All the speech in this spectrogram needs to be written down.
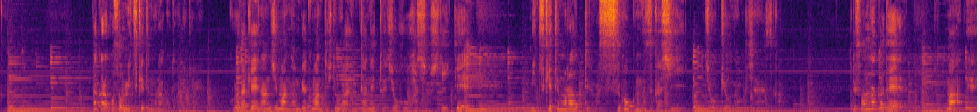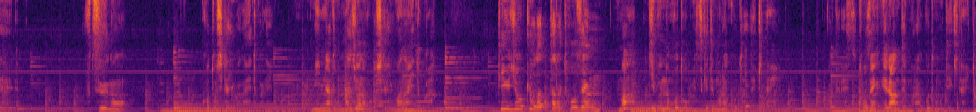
く。だからこそ見つけてもらうことができる。これだけ何十万何百万って人がインターネットで情報発信をしていて見つけてもらうっていうのがすごく難しい状況なわけじゃないですか。でその中でまあ、えー普通のことしか言わないとかねみんなと同じようなことしか言わないとかっていう状況だったら当然まあ自分のことを見つけてもらうことはできないわけです当然選んでもらうこともできないと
